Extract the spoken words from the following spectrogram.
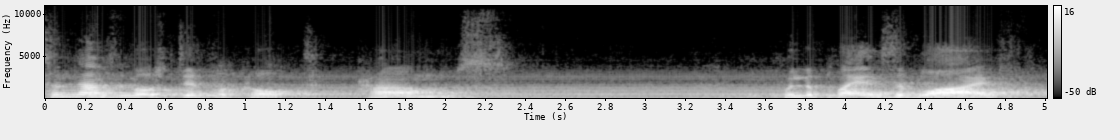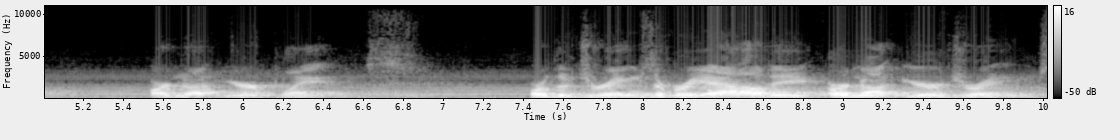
Sometimes the most difficult comes when the plans of life are not your plans, or the dreams of reality are not your dreams.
